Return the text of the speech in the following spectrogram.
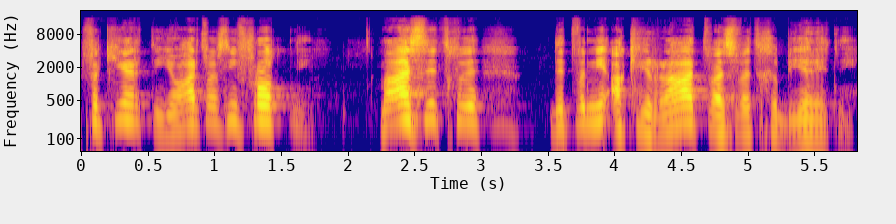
verkeerd nie. Jou hart was nie vrot nie. Maar as dit dit wat nie akkuraat was wat gebeur het nie.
